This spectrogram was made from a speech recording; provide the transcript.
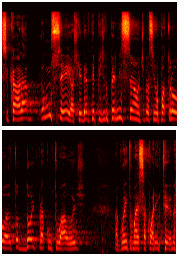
Esse cara, eu não sei, acho que ele deve ter pedido permissão, tipo assim, ô patroa, eu tô doido para cultuar hoje, aguento mais essa quarentena.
